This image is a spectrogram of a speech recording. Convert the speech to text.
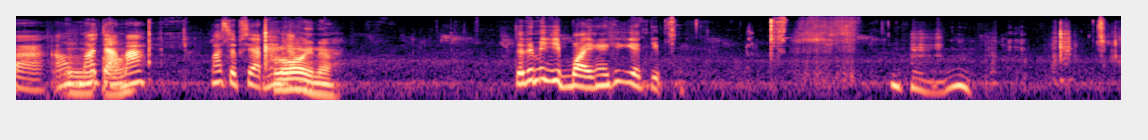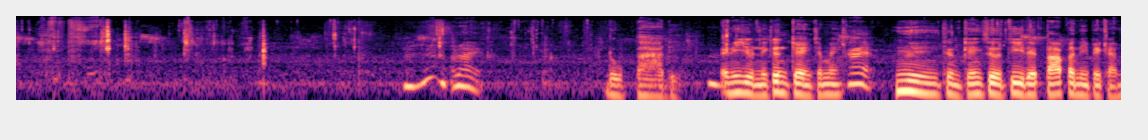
ปลาเอาเออมาจ้ะเอามามาแสบๆอนี่ร่อยจ้ะนะจะได้ไม่หยิบบ่อยไงขี้เกียจหยิบอื้อหืออื้อหืออร่อยดูปลาดิ อันนี้อยู่ในเครื่องแกงใช่ไหมใช่นี่เครื่องแกงเสือตีได้ปลาปานนี้ไปกัน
